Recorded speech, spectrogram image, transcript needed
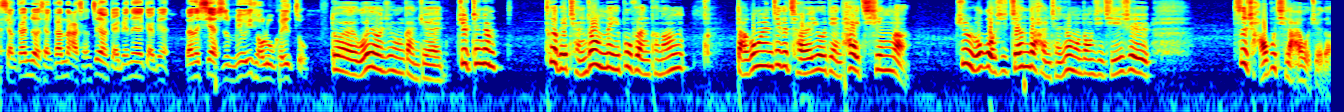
想干这，想干那，想这样改变那样改变，但是现实没有一条路可以走。对我也有这种感觉，就真正特别沉重的那一部分，可能“打工人”这个词儿有点太轻了。就如果是真的很沉重的东西，其实是。自嘲不起来，我觉得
